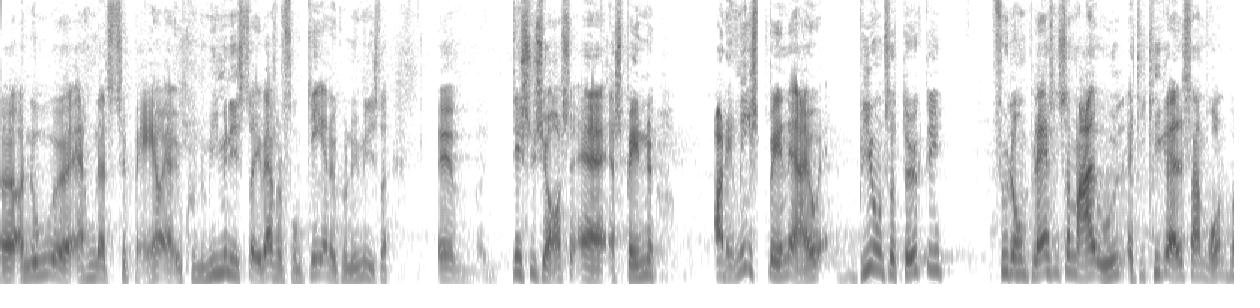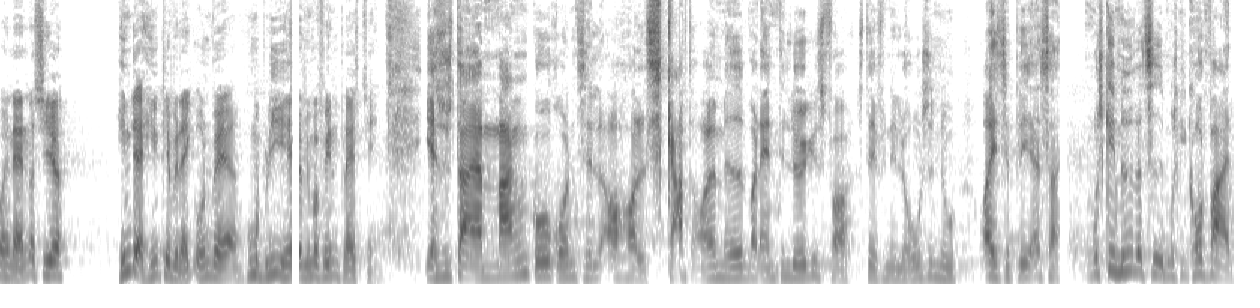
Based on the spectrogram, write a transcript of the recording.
øh, og nu øh, er hun altså tilbage og er økonomiminister, i hvert fald fungerende økonomiminister. Øh, det synes jeg også er, er spændende. Og det mest spændende er jo, bliver hun så dygtig, fylder hun pladsen så meget ud, at de kigger alle sammen rundt på hinanden og siger, hende der, hende kan vi da ikke undvære. Hun må blive her, vi må finde plads til hende. Jeg synes, der er mange gode grunde til at holde skarpt øje med, hvordan det lykkes for Stefanie Lose nu at etablere sig, måske midlertidigt, måske kortvarigt,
